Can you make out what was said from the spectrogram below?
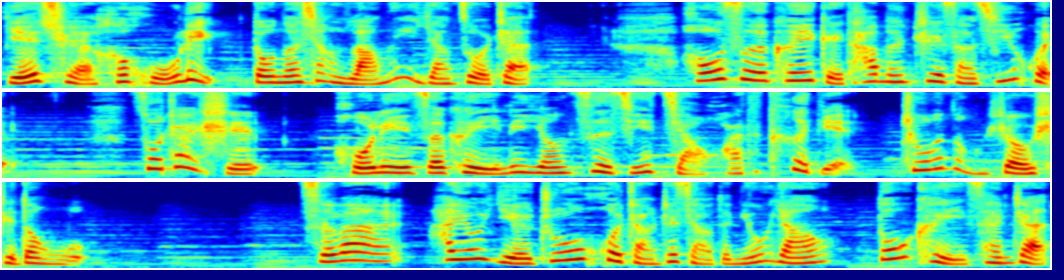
野犬和狐狸都能像狼一样作战，猴子可以给他们制造机会。作战时，狐狸则可以利用自己狡猾的特点捉弄肉食动物。此外，还有野猪或长着角的牛羊都可以参战，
